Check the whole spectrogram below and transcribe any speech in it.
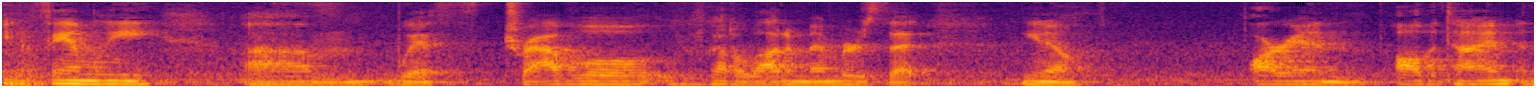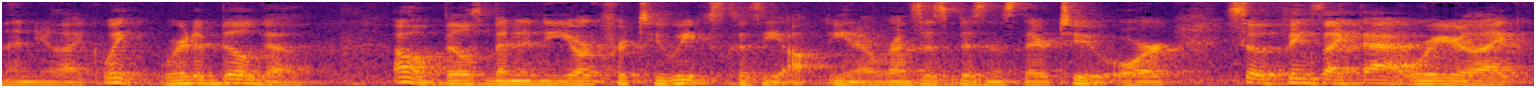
you know, family, um, with travel, we've got a lot of members that, you know, are in all the time, and then you're like, wait, where did Bill go? Oh, Bill's been in New York for two weeks because he, you know, runs his business there too. Or so things like that, where you're like,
